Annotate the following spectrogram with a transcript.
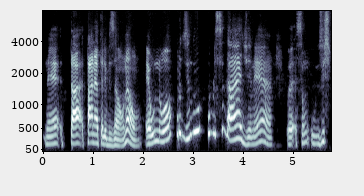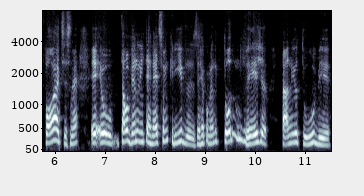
né? Tá, tá na televisão, não. É o no produzindo publicidade, né? É, são os spots, né? Eu estava vendo na internet, são incríveis. Eu recomendo que todo mundo veja. Tá no YouTube.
